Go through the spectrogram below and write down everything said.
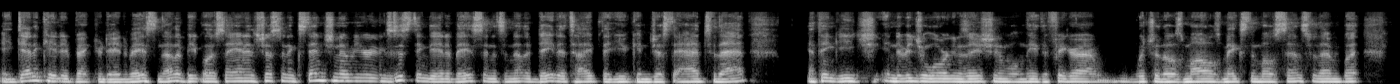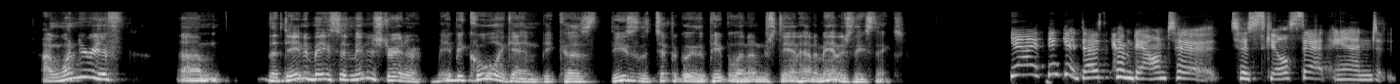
a dedicated vector database, and other people are saying it's just an extension of your existing database and it's another data type that you can just add to that. I think each individual organization will need to figure out which of those models makes the most sense for them. But I wonder if um, the database administrator may be cool again because these are the, typically the people that understand how to manage these things. Think it does come down to to skill set and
